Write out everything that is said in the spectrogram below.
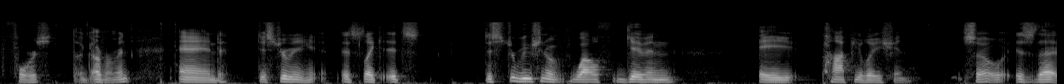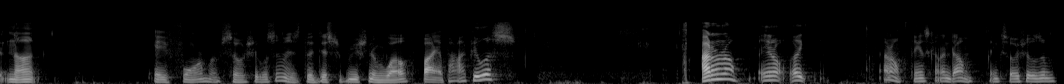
force, the government, and distributing it. It's like it's distribution of wealth given a population. So is that not a form of socialism? Is the distribution of wealth by a populace? I don't know. You know, like I don't know. I think it's kind of dumb. I think socialism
